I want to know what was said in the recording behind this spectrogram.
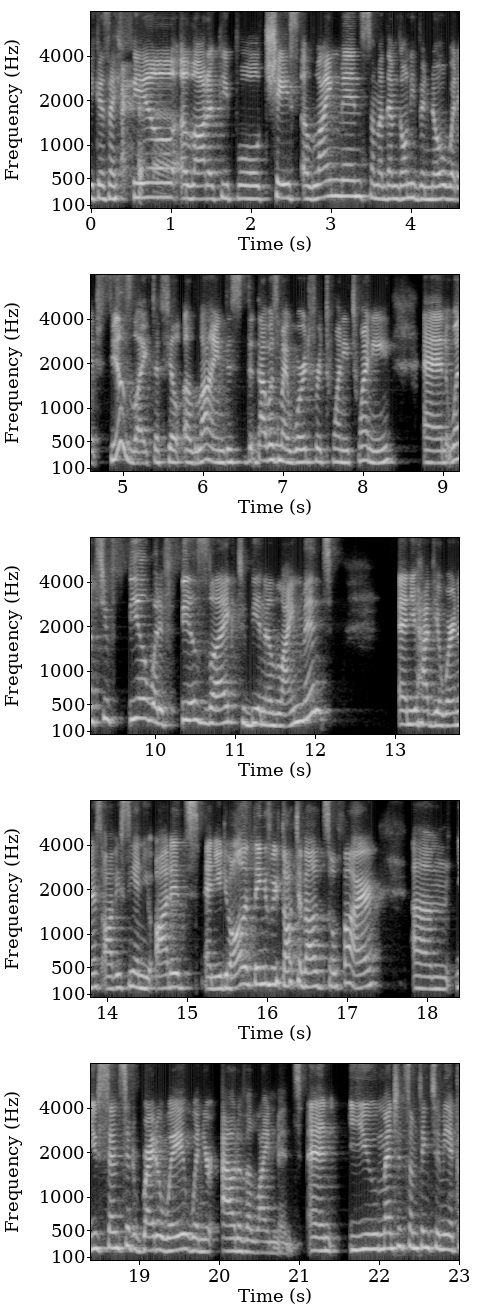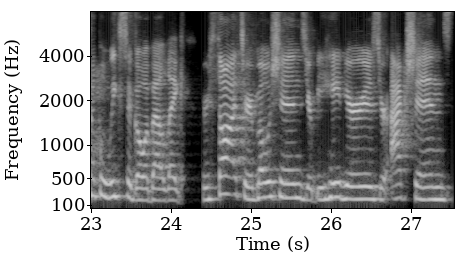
because I feel a lot of people chase alignment. Some of them don't even know what it feels like to feel aligned. This that was my word for 2020. And once you feel what it feels like to be in alignment, and you have the awareness, obviously, and you audit and you do all the things we've talked about so far, um, you sense it right away when you're out of alignment. And you mentioned something to me a couple weeks ago about like your thoughts, your emotions, your behaviors, your actions.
